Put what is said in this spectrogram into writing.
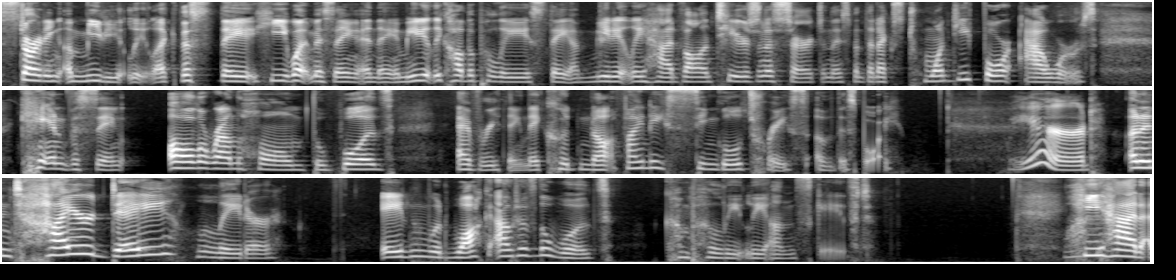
starting immediately. Like this they he went missing and they immediately called the police. They immediately had volunteers in a search and they spent the next 24 hours canvassing all around the home, the woods, everything. They could not find a single trace of this boy. Weird. An entire day later, Aiden would walk out of the woods completely unscathed. He had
